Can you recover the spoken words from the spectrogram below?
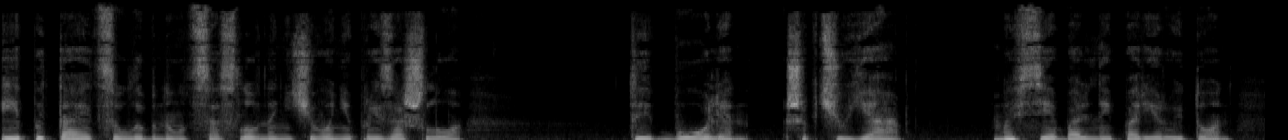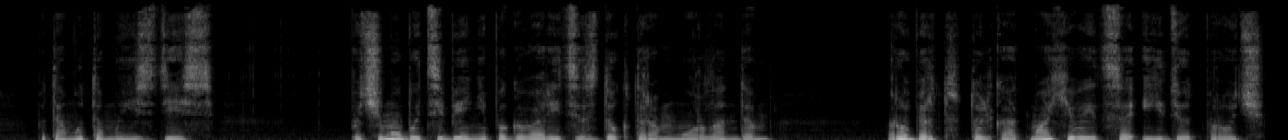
и пытается улыбнуться, словно ничего не произошло. «Ты болен», — шепчу я. «Мы все больны», — парирует он, — «потому-то мы и здесь». «Почему бы тебе не поговорить с доктором Морландом?» Роберт только отмахивается и идет прочь.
